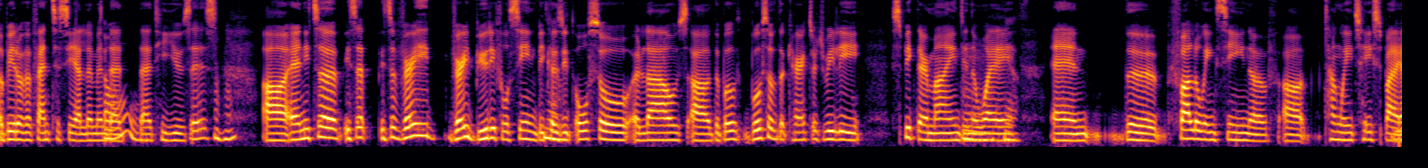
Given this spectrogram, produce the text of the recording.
a bit of a fantasy element Oh. that that he uses. Uh, and it's a it's a it's a very very beautiful scene because it also allows uh, the both both of the characters really speak their mind in a way. yes. And the following scene of uh, Tang Wei chased by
